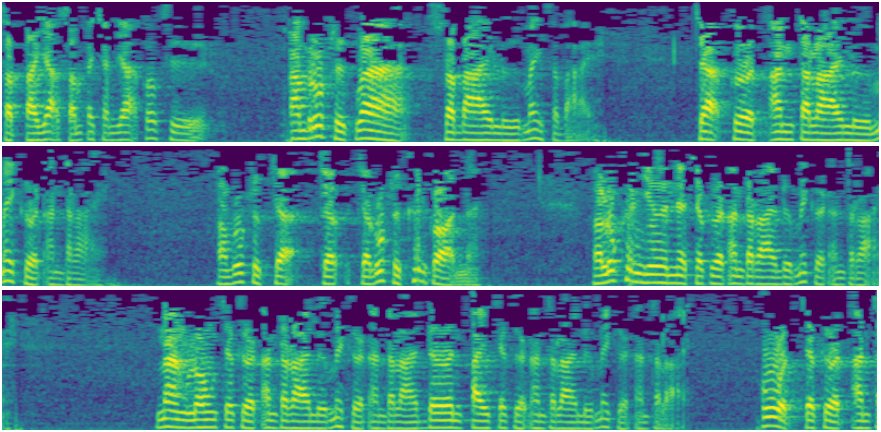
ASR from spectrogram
สัปปายะสัมปชัญญะก็คือ ความรู้สึกว่าสบายหรือไม่สบาย จะเกิดอันตรายหรือไม่เกิดอันตราย ความรู้สึกจะจะจะรู้สึกขึ้นก่อนนะพอลุกขึ้นยืนเนี่ยจะเกิดอันตรายหรือไม่เกิดอันตราย นั่งลงจะเกิดอันตรายหรือไม่เกิดอันตราย เดินไปจะเกิดอันตรายหรือไม่เกิดอันตราย พูดจะเกิดอันต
